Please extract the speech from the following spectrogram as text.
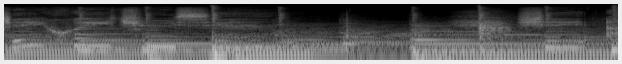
谁会出现？谁爱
